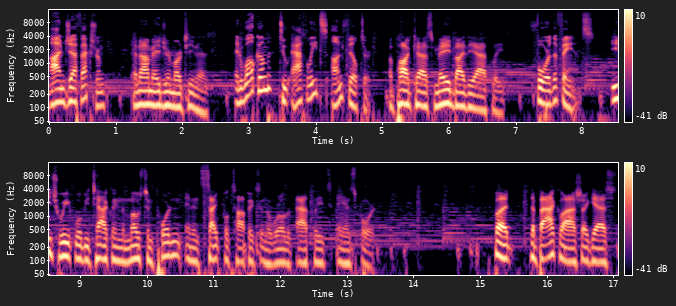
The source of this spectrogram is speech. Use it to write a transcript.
I'm Jeff Ekstrom, And I'm Adrian Martinez, and welcome to Athletes Unfiltered a podcast made by the athlete. for the fans. Each week, we'll be tackling the most important and insightful topics in the world of athletes and sport. But the backlash, I guess,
